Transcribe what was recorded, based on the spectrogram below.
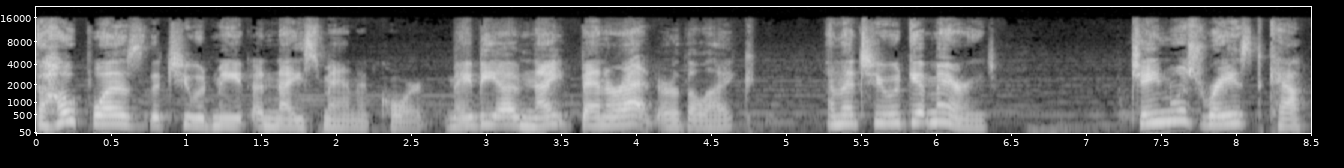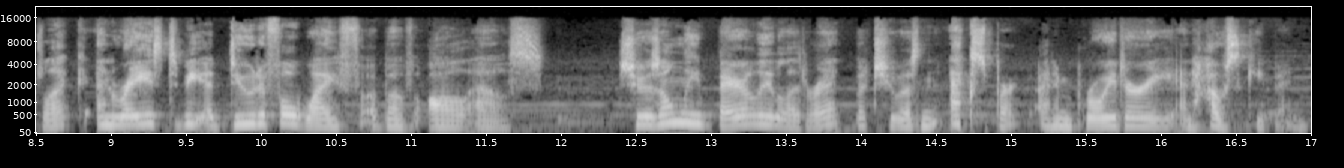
The hope was that she would meet a nice man at court, maybe a knight banneret or the like, and that she would get married. Jane was raised Catholic and raised to be a dutiful wife above all else. She was only barely literate, but she was an expert at embroidery and housekeeping.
